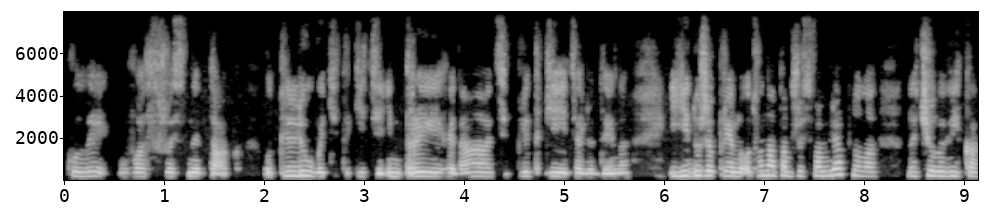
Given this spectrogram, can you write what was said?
коли у вас щось не так. От любить такі ці інтриги, да, ці плітки, ця людина. І їй дуже приємно. От вона там щось вам ляпнула на чоловіка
